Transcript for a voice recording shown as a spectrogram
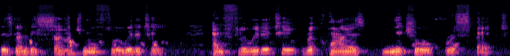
there's going to be so much more fluidity and fluidity requires mutual respect.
